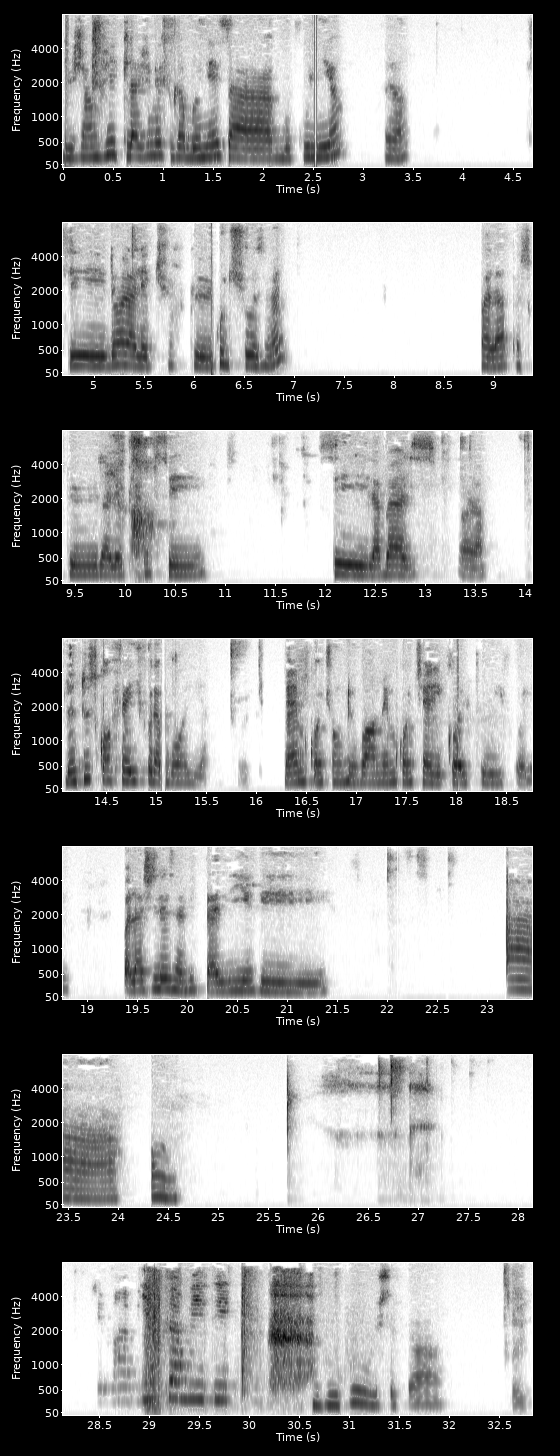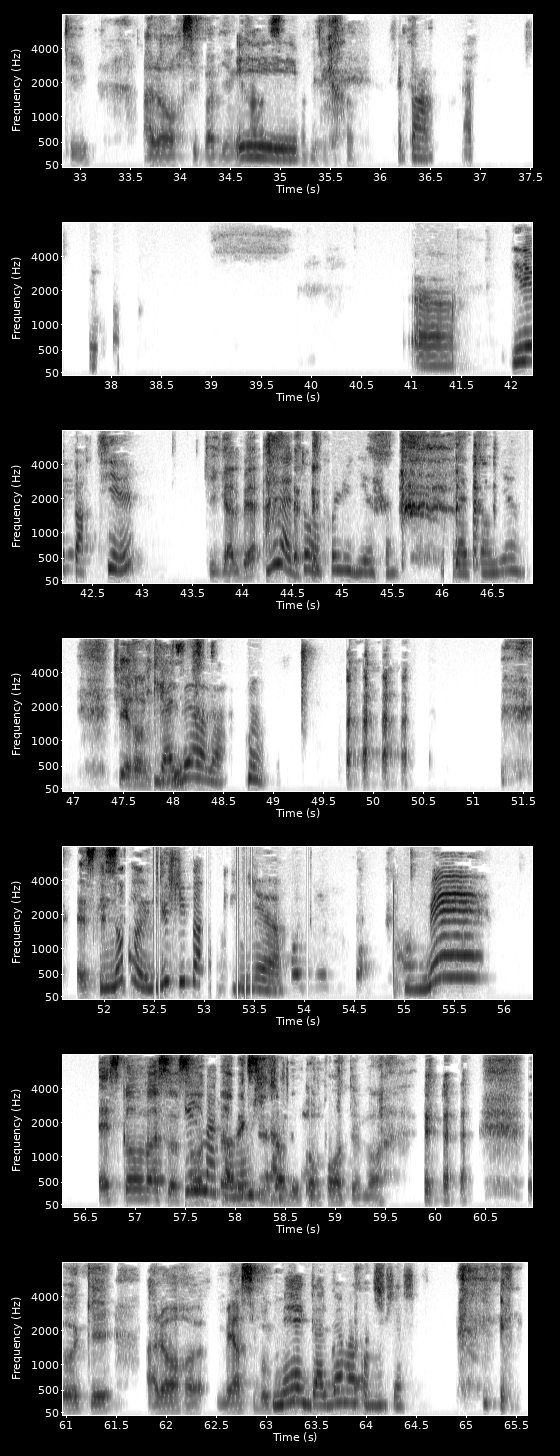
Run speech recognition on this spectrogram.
J'invite la jeunesse gabonaise à beaucoup lire. Voilà. C'est dans la lecture que beaucoup de choses, hein. Voilà, parce que la lecture, c'est, c'est la base. Voilà. Dans tout ce qu'on fait, il faut d'abord lire. Même quand tu es en devoir, même quand tu es à l'école, tout, il faut. Voilà, je les invite à lire et à, bon, J'aimerais bien faire mes études. beaucoup, je sais pas. Ok. Alors, c'est pas bien Et- grave. C'est pas bien grave. Je sais pas. Euh, il est parti, hein? Qui Galbert? Il attend, faut lui dire ça. Il attend bien. Tu es rancunier? Galbert, là. Hum. Est-ce que Non, c'est- je suis pas rancunière. Mais, est-ce qu'on va m'a sortir avec ce genre de comportement? Ok. Alors, euh, merci beaucoup. mais Galbert m'a cherché.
